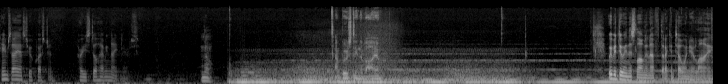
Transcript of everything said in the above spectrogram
James, I asked you a question. Are you still having nightmares? No. Boosting the volume. We've been doing this long enough that I can tell when you're lying.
